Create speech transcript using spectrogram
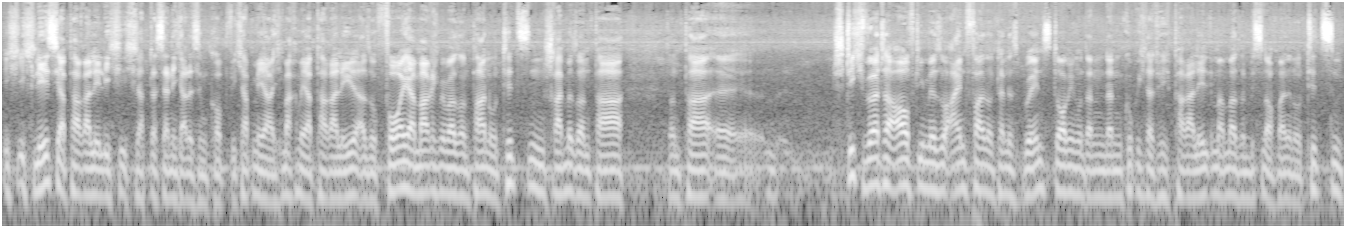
ich, ich lese ja parallel, ich, ich habe das ja nicht alles im Kopf. Ich habe mir ja, ich mache mir ja parallel, also vorher mache ich mir mal so ein paar Notizen, schreibe mir so ein paar, so ein paar äh, Stichwörter auf, die mir so einfallen, so ein kleines Brainstorming und dann, dann gucke ich natürlich parallel immer mal so ein bisschen auf meine Notizen,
